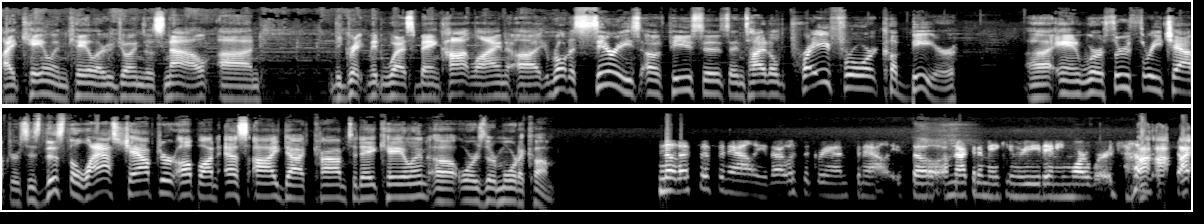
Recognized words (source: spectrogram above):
by Kalyn Kahler, who joins us now on the Great Midwest Bank Hotline, uh, wrote a series of pieces entitled Pray for Kabir. Uh, and we're through three chapters. Is this the last chapter up on SI.com today, Kalyn, uh, or is there more to come? No, that's the finale. That was the grand finale. So I'm not going to make you read any more words. I, I,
